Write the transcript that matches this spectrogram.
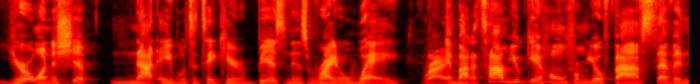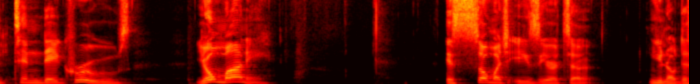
You're on the ship, not able to take care of business right away. Right. And by the time you get home from your five, seven, 10 day cruise, your money is so much easier to, you know, to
